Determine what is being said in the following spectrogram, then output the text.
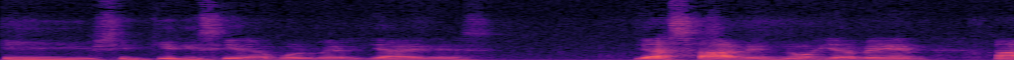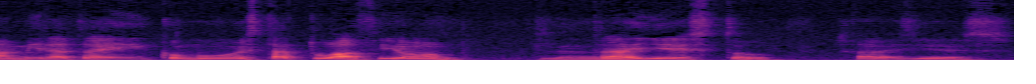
Y si quisiera volver ya es, ya saben, ¿no? Ya ven, ah, mira, trae como esta actuación, claro. trae esto, ¿sabes? Y es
